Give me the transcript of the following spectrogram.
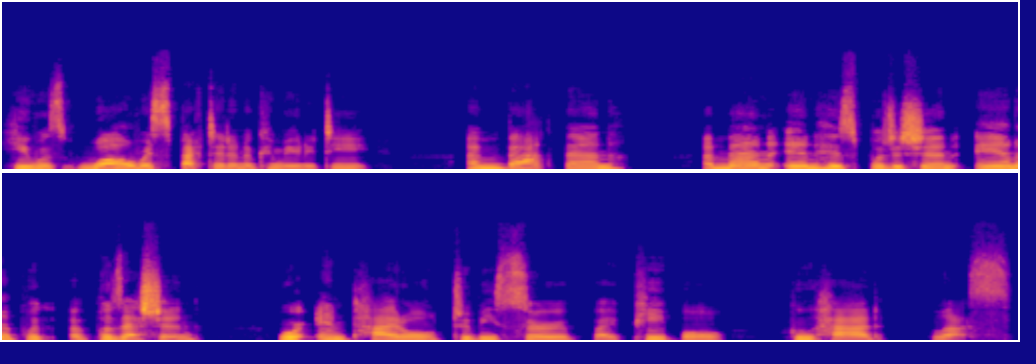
He was well respected in the community, and back then, a man in his position and a, po- a possession were entitled to be served by people who had less.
